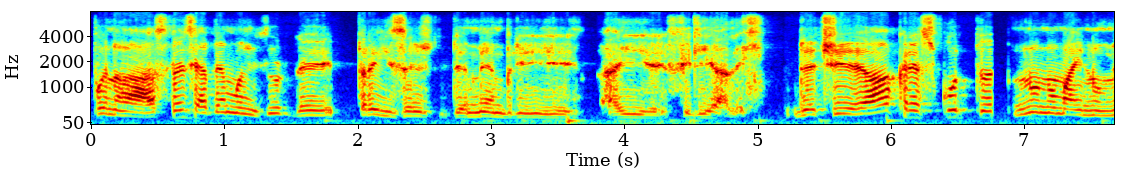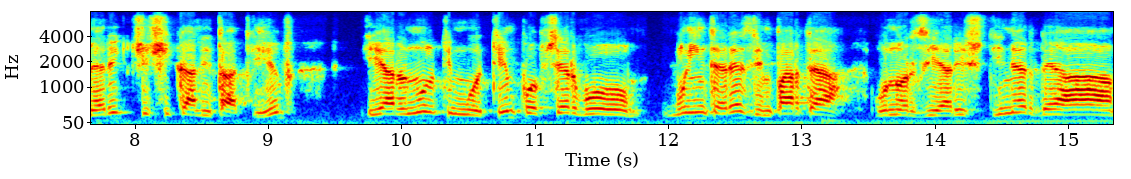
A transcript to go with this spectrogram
până astăzi avem în jur de 30 de membri ai filialei. Deci a crescut nu numai numeric, ci și calitativ, iar în ultimul timp observ o, un interes din partea unor ziariști tineri de a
